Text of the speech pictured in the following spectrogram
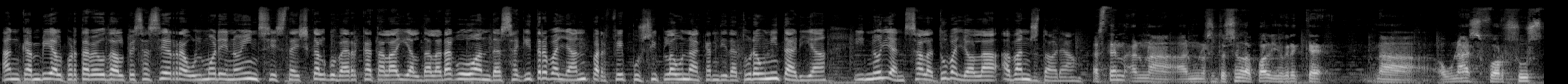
En canvi, el portaveu del PSC, Raúl Moreno, insisteix que el govern català i el de l'Aragó han de seguir treballant per fer possible una candidatura unitària i no llançar la tovallola abans d'hora. Estem en una, en una situació en la qual jo crec que eh, unar esforços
